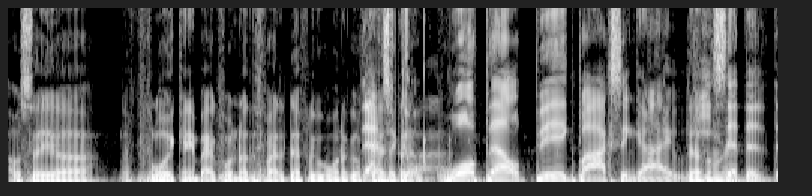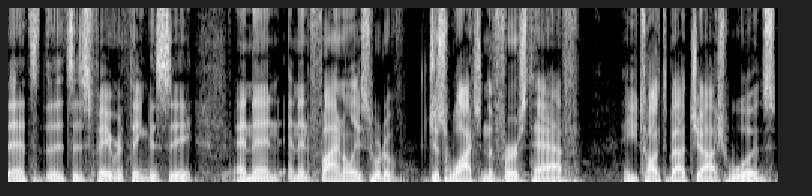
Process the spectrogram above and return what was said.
I would say uh, if Floyd came back for another fight, I definitely would want to go That's a good that. Walt Bell, big boxing guy. He said that that's that's his favorite thing to see. And then and then finally, sort of just watching the first half. And you talked about Josh Woods.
